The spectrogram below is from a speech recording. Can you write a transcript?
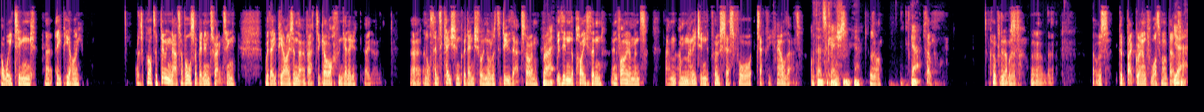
a waiting uh, API. As part of doing that, I've also been interacting with APIs and that I've had to go off and get a, a, uh, an authentication credential in order to do that. So I'm Right. within the Python environment, I'm, I'm managing the process for exactly how that Authentication. Yeah. as well. Yeah. So hopefully that was uh, that was good background for what I'm about Yeah.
